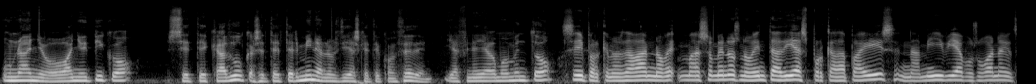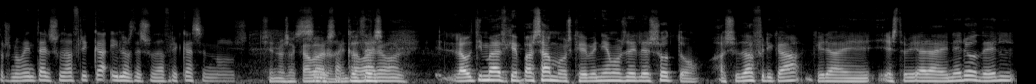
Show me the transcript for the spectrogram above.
un año o año y pico, se te caduca, se te terminan los días que te conceden. Y al final llega un momento Sí, porque nos daban más o menos 90 días por cada país, en Namibia, Botswana y otros 90 en Sudáfrica, y los de Sudáfrica se nos, se nos se acabaron. nos Entonces, acabaron. La última vez que pasamos, que veníamos de Lesoto a Sudáfrica, que era eh, esto ya era enero del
